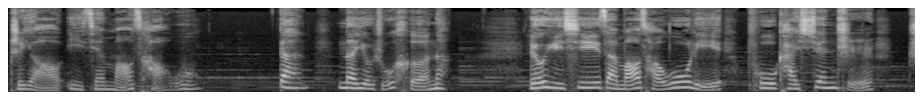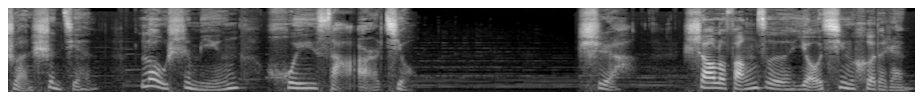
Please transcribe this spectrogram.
只有一间茅草屋，但那又如何呢？刘禹锡在茅草屋里铺开宣纸，转瞬间，陋室铭挥洒而就。是啊，烧了房子有庆贺的人，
